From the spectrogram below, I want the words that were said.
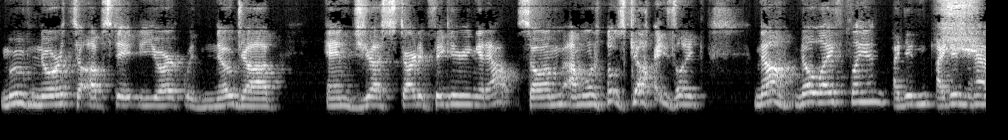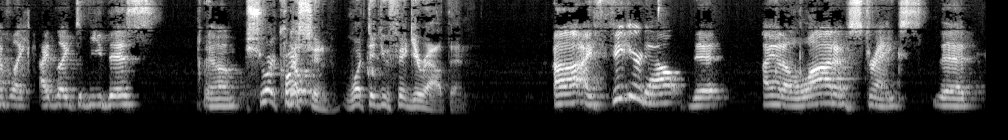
moved north to upstate New York with no job, and just started figuring it out. So I'm I'm one of those guys like, no, no life plan. I didn't I didn't have like I'd like to be this. Um, Short question: nope. What did you figure out then? Uh, I figured out that I had a lot of strengths that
